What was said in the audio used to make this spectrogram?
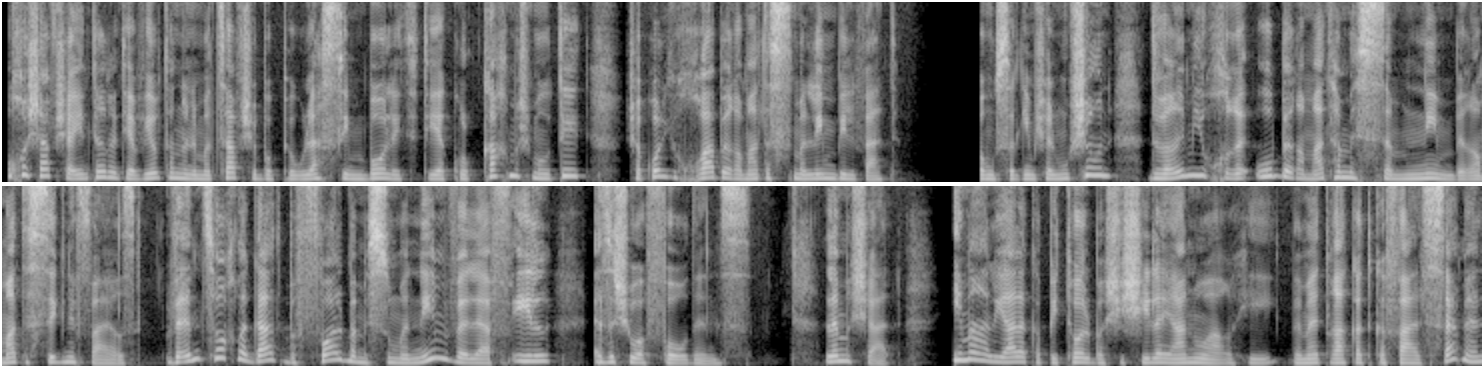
הוא חשב שהאינטרנט יביא אותנו למצב שבו פעולה סימבולית תהיה כל כך משמעותית שהכל יוכרע ברמת הסמלים בלבד. במושגים של מושון, דברים יוכרעו ברמת המסמנים, ברמת הסיגניפיירס, ואין צורך לגעת בפועל במסומנים ולהפעיל איזשהו אפורדנס. למשל, אם העלייה לקפיטול בשישי לינואר היא באמת רק התקפה על סמל,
